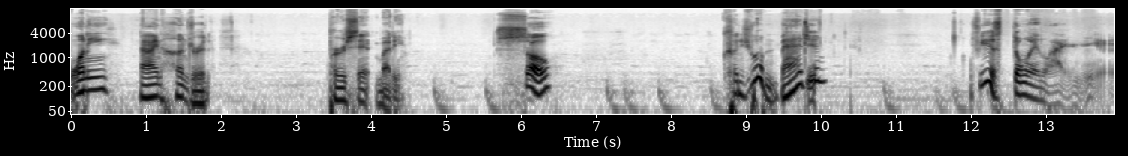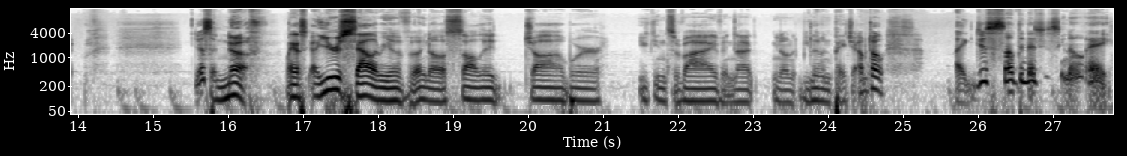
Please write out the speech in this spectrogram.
2,900%, buddy. So, could you imagine if you just throwing like just enough, like a, a year's salary of uh, you know a solid job where you can survive and not you know be living paycheck. I'm talking like just something that's just you know, hey,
